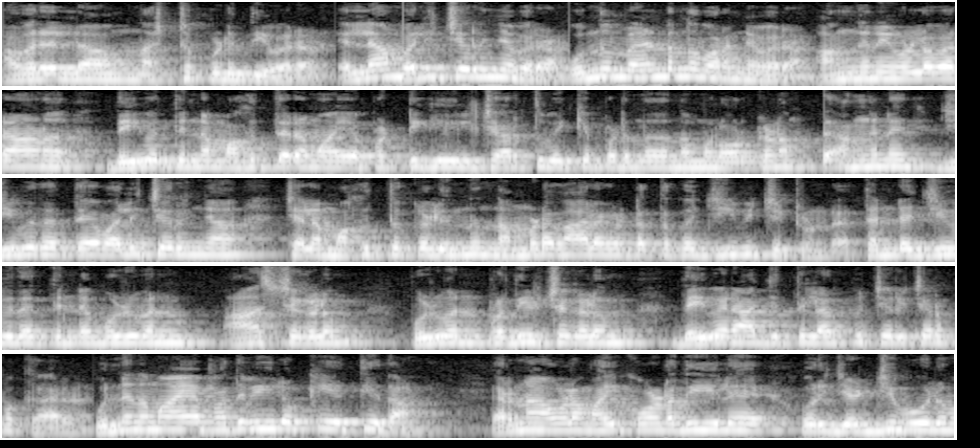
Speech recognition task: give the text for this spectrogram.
അവരെല്ലാം നഷ്ടപ്പെടുത്തിയവരാണ്. എല്ലാം വലിച്ചെറിഞ്ഞവരാണ്. ഒന്നും വേണ്ടെന്ന് പറഞ്ഞവരാണ്. അങ്ങനെയുള്ളവരാണ് ദൈവത്തിന്റെ മഹത്തരമായ പട്ടികയിൽ ചേർത്ത് വെക്കപ്പെടുന്നത് നമ്മൾ ഓർക്കണം. അങ്ങനെ ജീവിതത്തെ വലിച്ചെറിഞ്ഞ ചില മഹത്തുക്കൾ ഇന്ന് നമ്മുടെ കാലഘട്ടത്തൊക്കെ ജീവിച്ചിട്ടുണ്ട്. തന്റെ ജീവിതത്തിന്റെ മുഴുവൻ ആശകളും മുഴുവൻ പ്രതീക്ഷകളും ദൈവരാജ്യത്തിൽ അർപ്പിച്ചൊരു ചെറുപ്പക്കാരൻ. ഉന്നതമായ പദവിയിലൊക്കെ എത്തിയതാണ്. എറണാകുളം ഹൈക്കോടതിയിലെ ഒരു ജഡ്ജി പോലും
